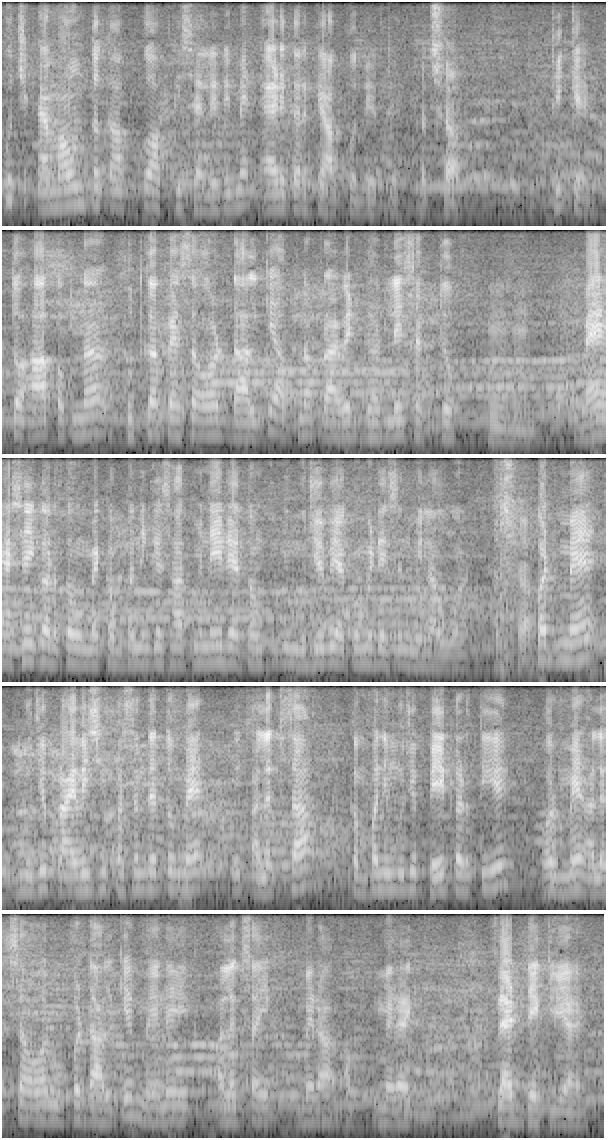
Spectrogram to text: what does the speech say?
कुछ अमाउंट तक आपको आपकी सैलरी में ऐड करके आपको देते हैं। अच्छा। ठीक है? तो आप अपना खुद का पैसा और डाल के अपना प्राइवेट घर ले सकते हो। हम्म हम्म। मैं ऐसे ही करता हूँ मैं कंपनी के साथ में नहीं रहता हूँ क्योंकि मुझे भी एकोमोडेशन मिला हुआ है। अच्छा। बट मैं मुझे प्राइवेसी पसंद है तो मैं एक अलग सा कंपनी मुझे पे करती है और मैं अलग सा और ऊपर डाल के मैंने एक अलग सा एक मेरा मेरा एक फ्लैट देख लिया है।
